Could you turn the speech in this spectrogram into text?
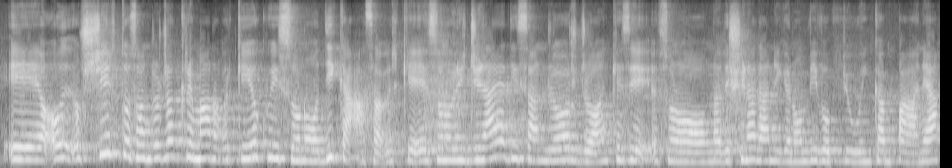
e ho, ho, scelto San Giorgio a Cremano perché io qui sono di casa, perché sono originaria di San Giorgio, anche se sono una decina d'anni che non vivo più in Campania,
